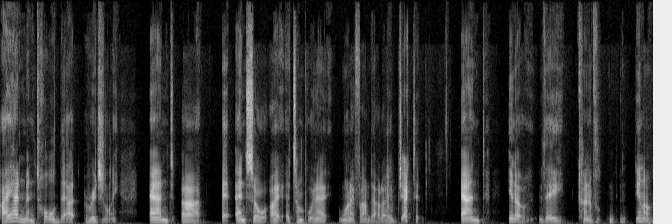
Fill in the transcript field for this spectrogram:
i hadn't been told that originally and uh, and so i at some point i when i found out i objected and you know they kind of you know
